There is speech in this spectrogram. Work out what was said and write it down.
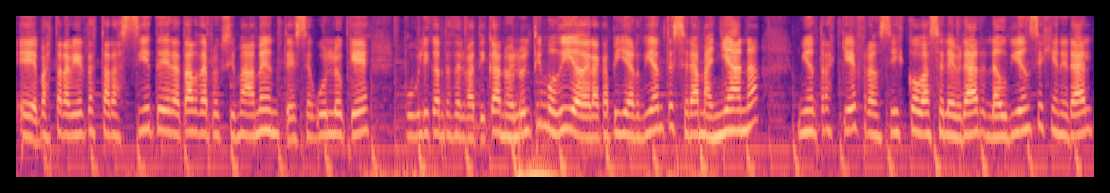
eh, va a estar abierta hasta las 7 de la tarde aproximadamente, según lo que publican desde el Vaticano. El último día de la capilla ardiente será mañana, mientras que Francisco va a celebrar la audiencia general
